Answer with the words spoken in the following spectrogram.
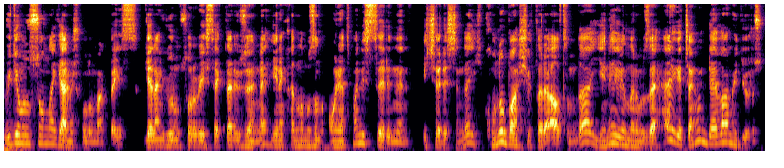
Videomuzun sonuna gelmiş bulunmaktayız. Gelen yorum, soru ve istekler üzerine yine kanalımızın oynatma listelerinin içerisinde konu başlıkları altında yeni yayınlarımıza her geçen gün devam ediyoruz.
